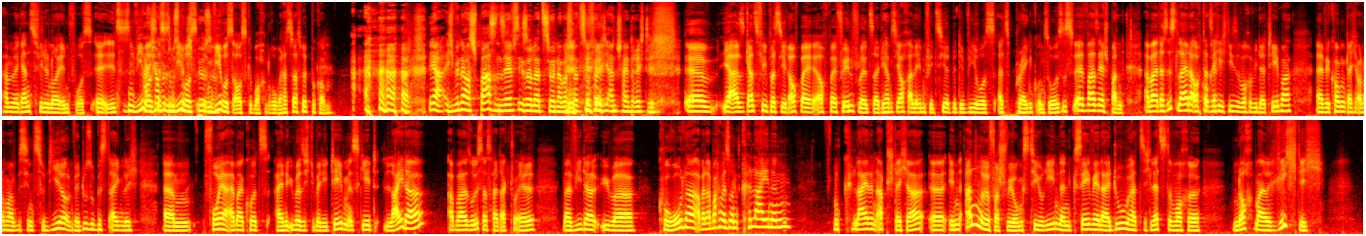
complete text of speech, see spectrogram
haben wir ganz viele neue Infos. Äh, es ist ein Virus, ah, hoffe, ist ein Virus, ein Virus ausgebrochen, Robert. Hast du das mitbekommen? ja, ich bin aus Spaß in Selbstisolation, aber es war zufällig anscheinend richtig. Ähm, ja, also ganz viel passiert, auch bei, auch bei für Influencer. Die haben sich auch alle infiziert mit dem Virus als Prank und so. Es ist, äh, war sehr spannend. Aber das ist leider auch tatsächlich okay. diese Woche wieder Thema. Äh, wir kommen gleich auch noch mal ein bisschen zu dir und wer du so bist eigentlich. Ähm, vorher einmal kurz eine Übersicht über die Themen. Es geht leider, aber so ist das halt aktuell, mal wieder über Corona, aber da machen wir so einen kleinen, einen kleinen Abstecher äh, in andere Verschwörungstheorien, denn Xavier Naidoo hat sich letzte Woche nochmal richtig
